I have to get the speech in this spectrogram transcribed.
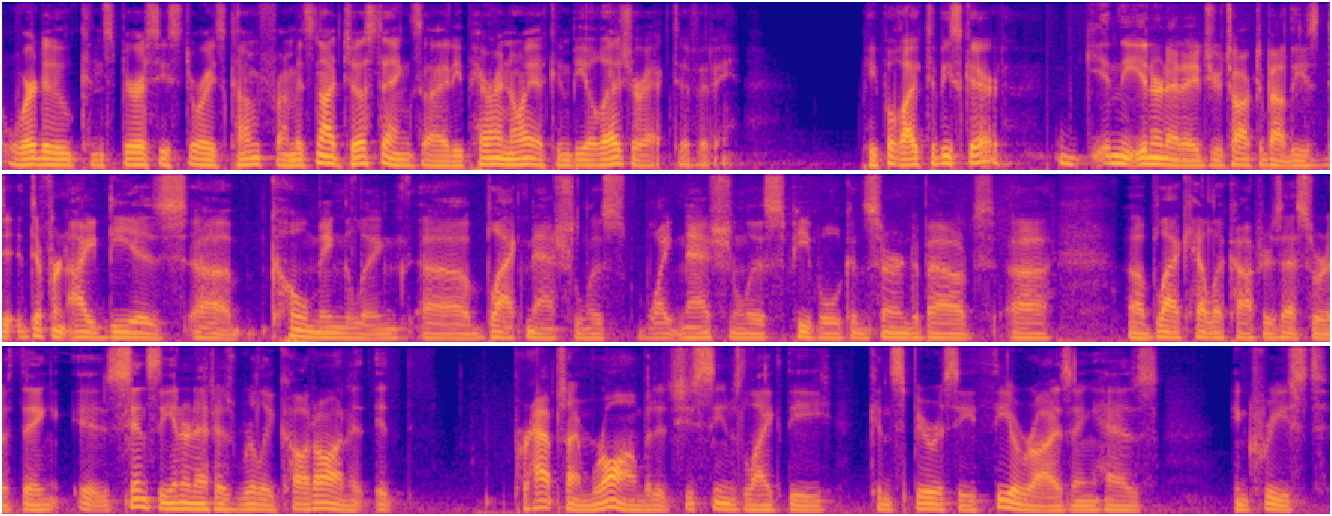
where do conspiracy stories come from? It's not just anxiety. Paranoia can be a leisure activity. People like to be scared in the internet age, you talked about these d- different ideas uh, commingling: uh, black nationalists, white nationalists, people concerned about uh, uh black helicopters, that sort of thing. It, since the internet has really caught on, it, it, perhaps I'm wrong, but it just seems like the conspiracy theorizing has increased.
